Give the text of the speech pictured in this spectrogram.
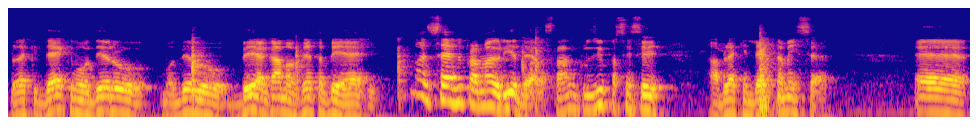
Black Deck modelo, modelo BH90BR, mas serve para a maioria delas, tá? Inclusive para sem ser a Black Deck também serve. É,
